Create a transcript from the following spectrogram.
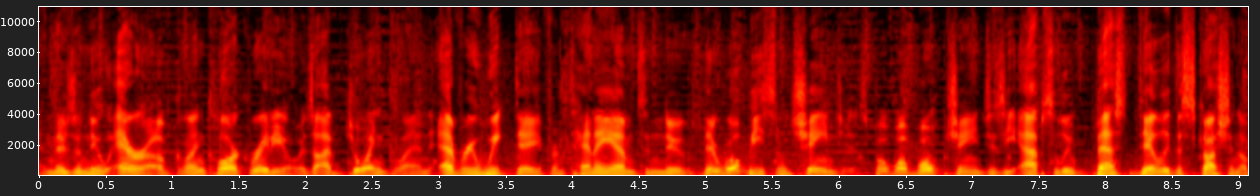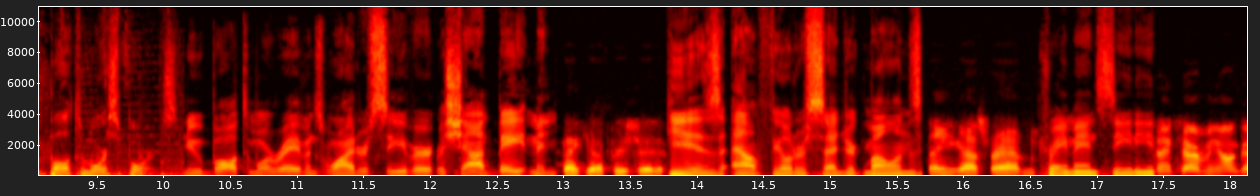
and there's a new era of Glenn Clark Radio as I've joined Glenn every weekday from 10 a.m. to noon. There will be some changes, but what won't change is the absolute best daily discussion of Baltimore sports. New Baltimore Ravens wide receiver, Rashod Bateman. Thank you, I appreciate it. He is outfielder Cedric Mullins. Thank you guys for having me. Trey Mancini. Thanks for having me on, guys.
